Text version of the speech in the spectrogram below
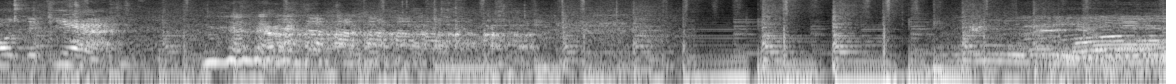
out again. Whoa.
